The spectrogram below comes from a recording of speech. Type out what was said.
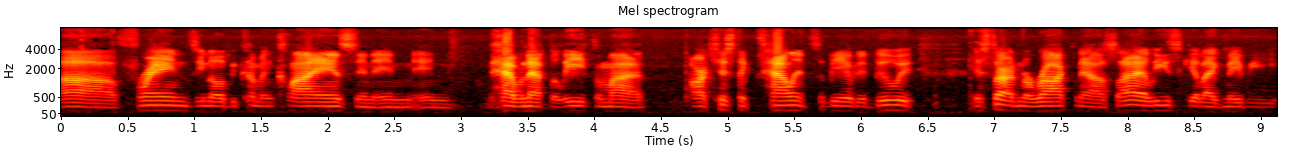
uh, friends, you know, becoming clients and, and, and having that belief in my artistic talent to be able to do it, it's starting to rock now. So I at least get like maybe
